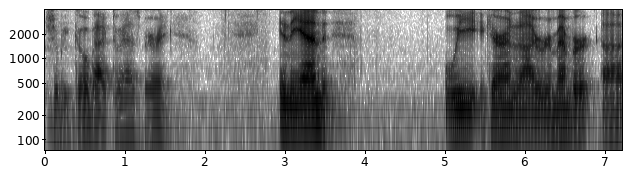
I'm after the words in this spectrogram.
Should we go back to Asbury? In the end, we, Karen and I, remember uh,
